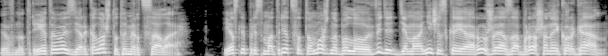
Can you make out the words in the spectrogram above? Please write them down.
Внутри этого зеркала что-то мерцало. Если присмотреться, то можно было увидеть демоническое оружие «Заброшенный курган».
